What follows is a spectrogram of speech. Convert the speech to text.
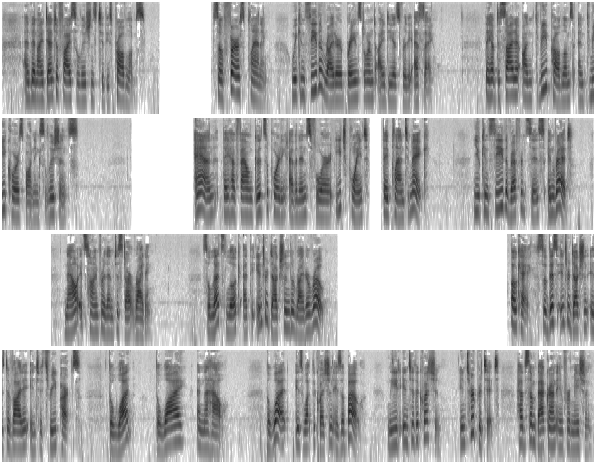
and then identify solutions to these problems. So first, planning. We can see the writer brainstormed ideas for the essay. They have decided on three problems and three corresponding solutions. And they have found good supporting evidence for each point they plan to make. You can see the references in red. Now it's time for them to start writing. So let's look at the introduction the writer wrote. Okay, so this introduction is divided into three parts the what, the why, and the how. The what is what the question is about. Lead into the question, interpret it, have some background information.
